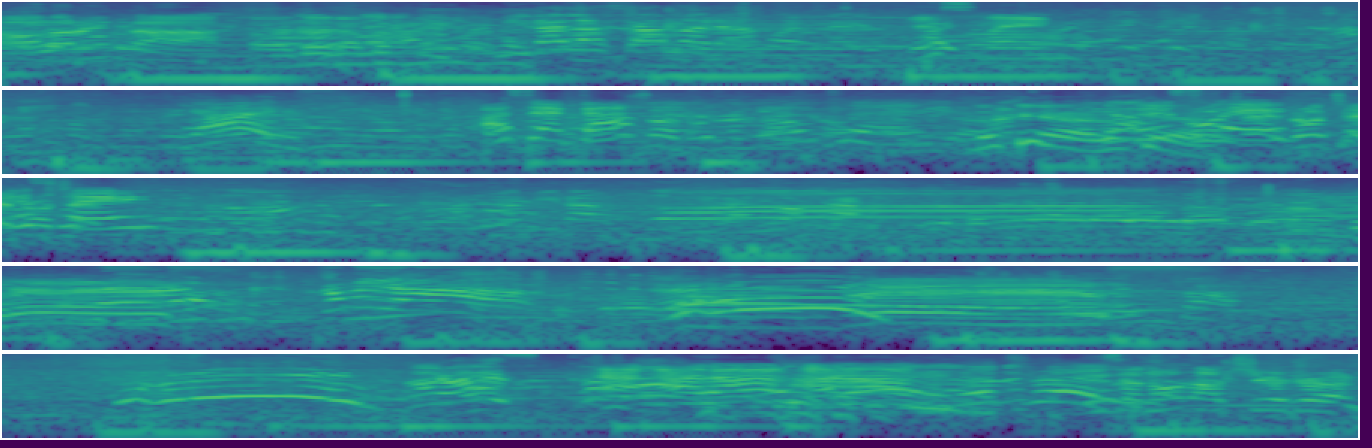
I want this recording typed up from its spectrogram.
Hola Rita. Oh. Mira la cámara. This way. Guys. Hacia acá. Look here, look This here. way. Roche, This Roche. way. Andres! ¡Cámara! Andres. Guys, A- Alan, Alan. These are not our children.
